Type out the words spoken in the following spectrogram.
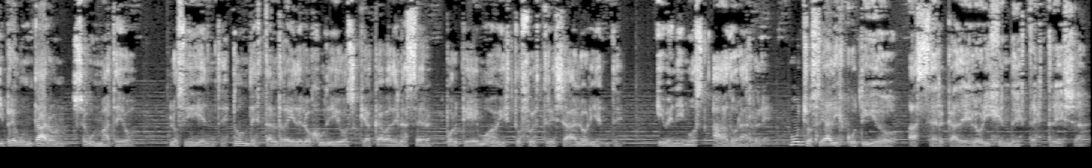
y preguntaron, según Mateo, lo siguiente, ¿dónde está el rey de los judíos que acaba de nacer? Porque hemos visto su estrella al oriente y venimos a adorarle. Mucho se ha discutido acerca del origen de esta estrella.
